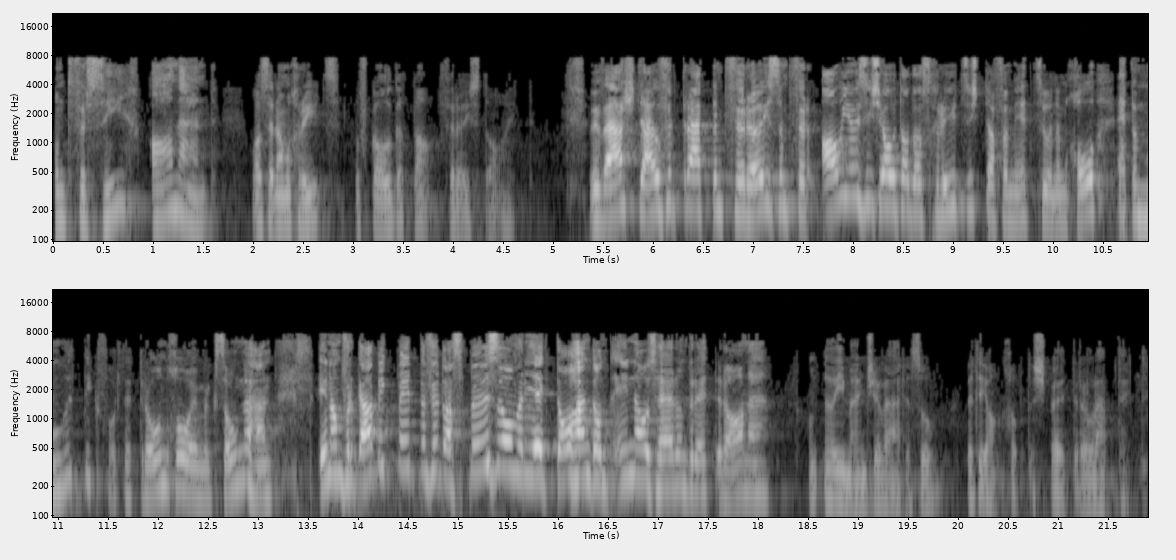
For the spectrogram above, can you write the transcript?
und für sich annehmen, was er am Kreuz auf Golgatha für uns da hat. Weil wer stellvertretend für uns und für alle uns ist auch da das Kreuz ist, dürfen wir zu einem kommen, eben mutig vor den Thron kommen, wie wir gesungen haben. Ihn um Vergebung bitten für das Böse, das wir je getan haben und ihn als Herr und Retter annehmen und neue Menschen werden, so wie der Jakob das später erlebt hat.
